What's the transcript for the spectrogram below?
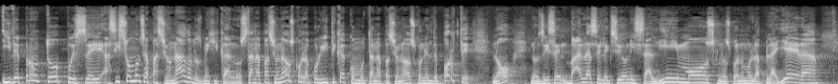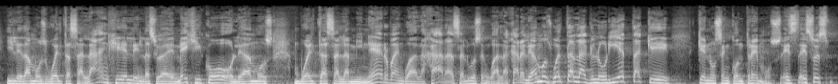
Y de pronto, pues eh, así somos apasionados los mexicanos, tan apasionados con la política como tan apasionados con el deporte, ¿no? Nos dicen, va la selección y salimos, nos ponemos la playera y le damos vueltas al Ángel en la Ciudad de México o le damos vueltas a la Minerva en Guadalajara, saludos en Guadalajara, le damos vuelta a la glorieta que que nos encontremos. Es, eso, es,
